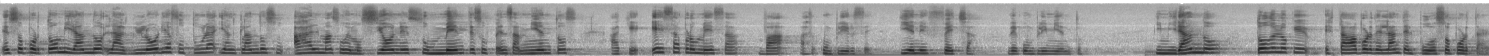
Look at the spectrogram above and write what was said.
Él soportó mirando la gloria futura y anclando su alma, sus emociones, su mente, sus pensamientos a que esa promesa va a cumplirse. Tiene fecha de cumplimiento. Y mirando todo lo que estaba por delante, Él pudo soportar.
